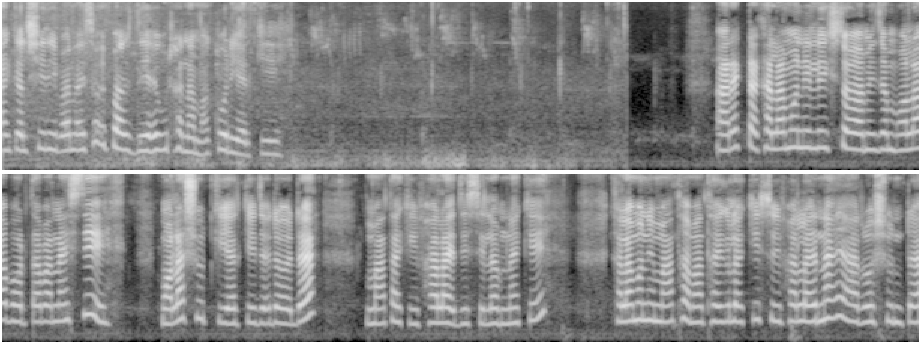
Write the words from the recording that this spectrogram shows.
আঙ্কেল সিঁড়ি বানাইছে, ওই পাশ দিয়ে উঠানামা করি আর কি। আরেকটা খালামণি লিখছ, আমি যে মলা ভর্তা বানাইছি, মলা শুটকি আর কি যেটা ওটা মাথা কি ফালাই দিছিলাম নাকি? খালামণি মাথা মাথা এগুলো কিছুই ফালাই নাই, আর রসুনটা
